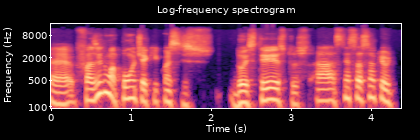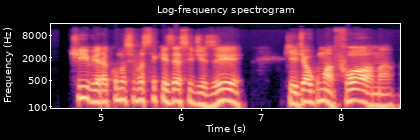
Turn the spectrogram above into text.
É, fazendo uma ponte aqui com esses dois textos, a sensação que eu tive era como se você quisesse dizer que, de alguma forma,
